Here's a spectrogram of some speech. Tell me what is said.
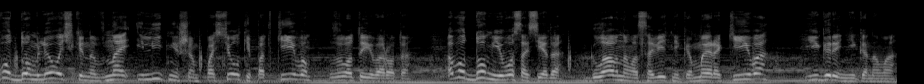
Вот дом Левочкина в наэлитнейшем поселке под Киевом Золотые ворота. А вот дом его соседа, главного советника мэра Киева Игоря Никонова.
